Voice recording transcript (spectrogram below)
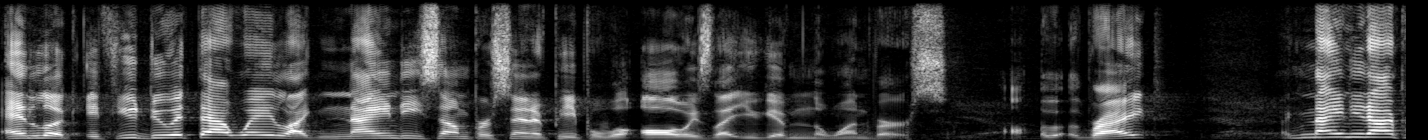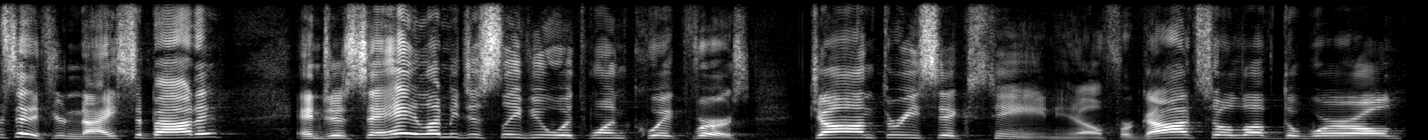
And look, if you do it that way, like 90 some percent of people will always let you give them the one verse. Yeah. Right? Like 99% if you're nice about it and just say, hey, let me just leave you with one quick verse. John 3.16, you know, for God so loved the world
